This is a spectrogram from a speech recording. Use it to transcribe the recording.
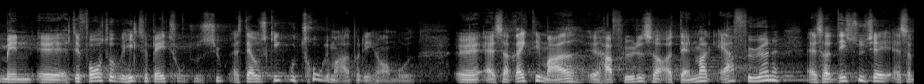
men øh, det forestod vi helt tilbage i 2007. Altså, der er jo sket utrolig meget på det her område. Øh, altså rigtig meget øh, har flyttet sig, og Danmark er førende. Altså det synes jeg, altså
